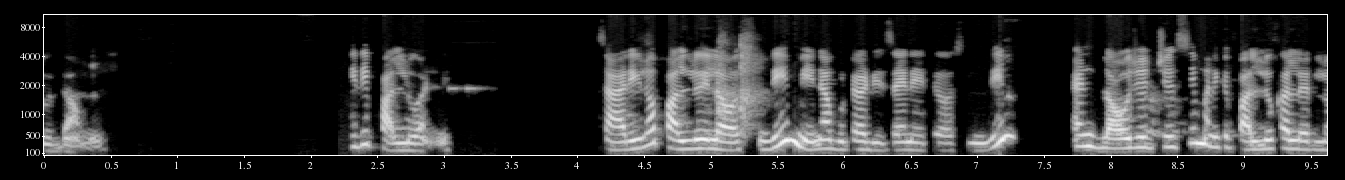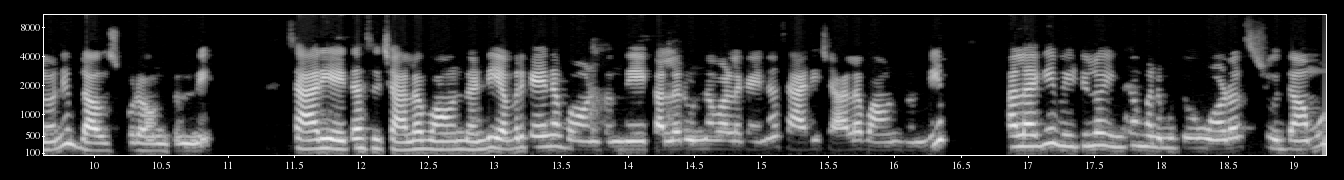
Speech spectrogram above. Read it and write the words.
చూద్దాము. ఇది పళ్ళు అండి. శారీలో పళ్ళు ఇలా వస్తుంది. మీనా బుటా డిజైన్ అయితే వస్తుంది. అండ్ బ్లౌజ్ వచ్చేసి మనకి పళ్ళు కలర్లోనే బ్లౌజ్ కూడా ఉంటుంది. శారీ అయితే అసలు చాలా బాగుందండి. ఎవరికైనా బాగుంటుంది. కలర్ ఉన్న వాళ్ళకైనా శారీ చాలా బాగుంటుంది. అలాగే వీటిలో ఇంకా మనము టూ మోడల్స్ చూద్దాము.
